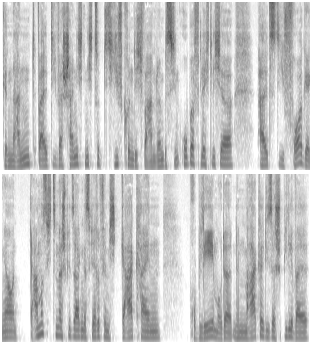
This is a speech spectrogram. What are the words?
genannt, weil die wahrscheinlich nicht so tiefgründig waren oder ein bisschen oberflächlicher als die Vorgänger. Und da muss ich zum Beispiel sagen, das wäre für mich gar kein Problem oder einen Makel dieser Spiele, weil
